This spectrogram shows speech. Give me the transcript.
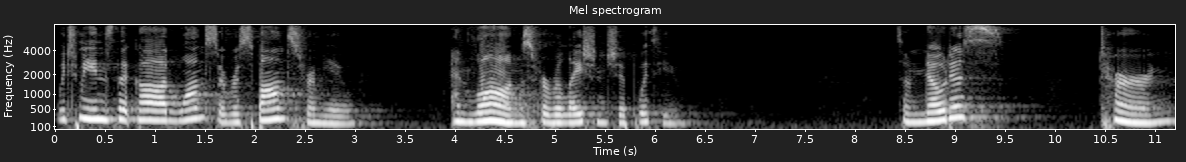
which means that God wants a response from you and longs for relationship with you. So notice, turn,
